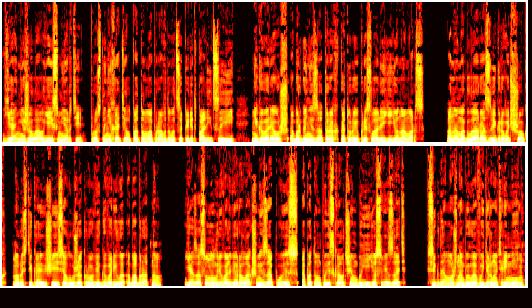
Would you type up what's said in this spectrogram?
Я не желал ей смерти, просто не хотел потом оправдываться перед полицией, не говоря уж об организаторах, которые прислали ее на Марс. Она могла разыгрывать шок, но растекающаяся лужа крови говорила об обратном. Я засунул револьвер Лакшми за пояс, а потом поискал, чем бы ее связать. Всегда можно было выдернуть ремень,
